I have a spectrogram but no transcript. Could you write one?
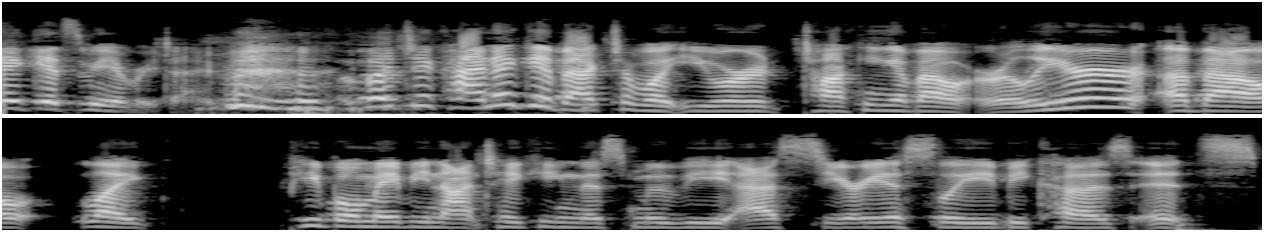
it gets me every time. But to kind of get back to what you were talking about earlier about like people maybe not taking this movie as seriously because it's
